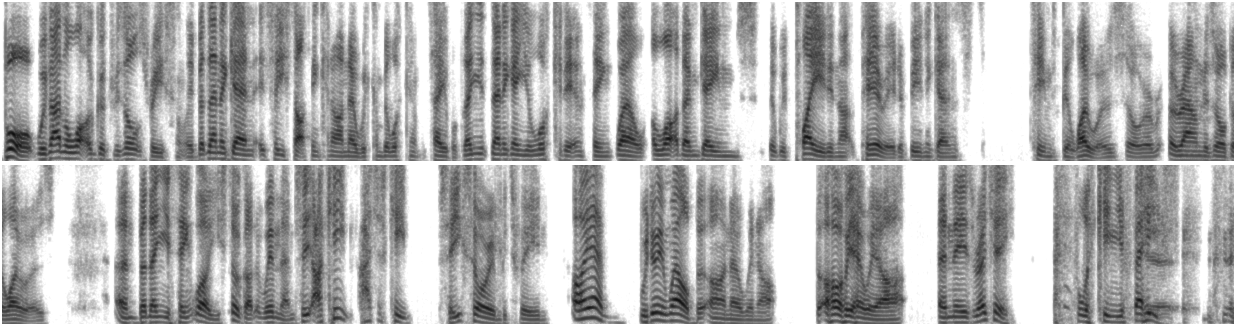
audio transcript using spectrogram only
but we've had a lot of good results recently. But then again, so you start thinking, oh no, we can be looking at the table. But then you, then again, you look at it and think, well, a lot of them games that we've played in that period have been against teams below us or around us or below us. And but then you think, well, you still got to win them. So I keep, I just keep seesawing between, oh yeah, we're doing well, but oh no, we're not. But oh yeah, we are. And there's Reggie flicking your face. Yeah.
